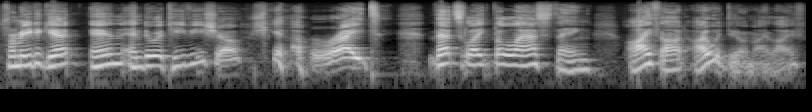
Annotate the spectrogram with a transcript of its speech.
for me to get in and do a TV show? Yeah, right. That's like the last thing I thought I would do in my life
